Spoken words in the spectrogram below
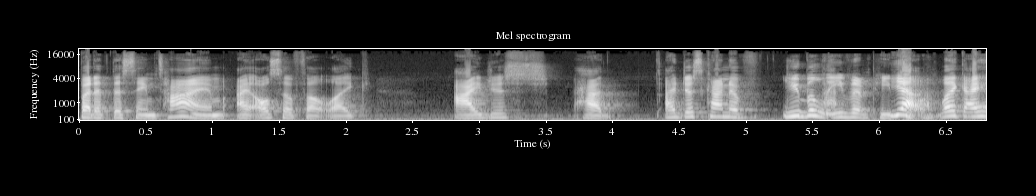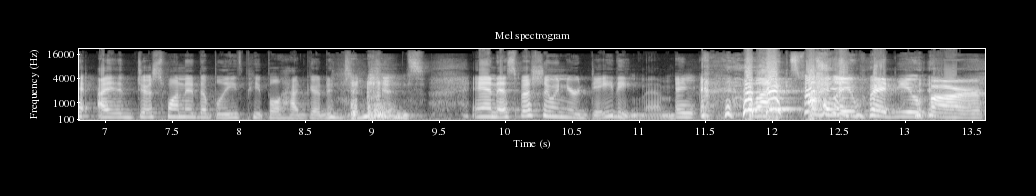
But at the same time, I also felt like I just had I just kind of You believe in people. yeah, like I I just wanted to believe people had good intentions. and especially when you're dating them. And, like, especially when you are.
